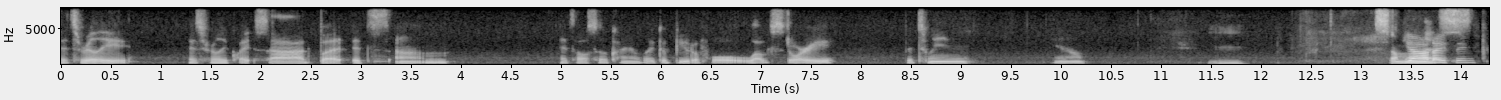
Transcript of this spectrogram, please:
it's really it's really quite sad but it's um it's also kind of like a beautiful love story between you know Mm. someone yeah and i that's think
